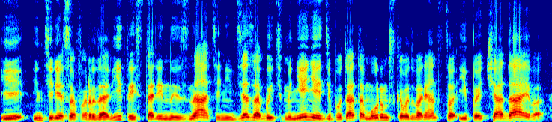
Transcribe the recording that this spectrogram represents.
и интересов родовитой старинной знати. Нельзя забыть мнение депутата Муромского дворянства И.П. Чадаева –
